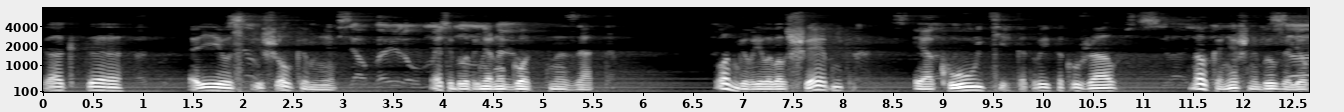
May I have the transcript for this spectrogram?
Как-то Риос пришел ко мне. Это было примерно год назад. Он говорил о волшебниках и о культе, который их окружал, но, конечно, был далек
